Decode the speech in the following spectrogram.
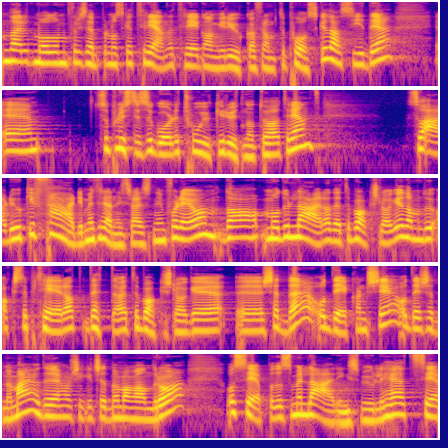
om det er et mål om f.eks. nå skal jeg trene tre ganger i uka fram til påske, da, si det. Eh, så plutselig så går det to uker uten at du har trent så er du jo ikke ferdig med treningsreisen din for det òg. Da må du lære av det tilbakeslaget. Da må du akseptere at dette tilbakeslaget uh, skjedde, og det kan skje. Og det skjedde med meg, og det har sikkert skjedd med mange andre òg. Og se på det som en læringsmulighet. Se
